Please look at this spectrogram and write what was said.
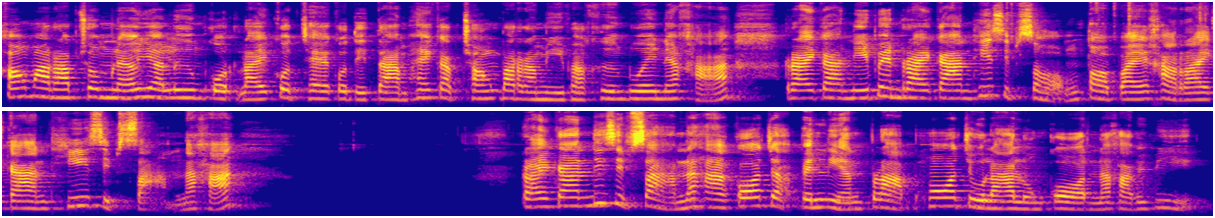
เข้ามารับชมแล้วอย่าลืมกดไลค์กดแชร์กดติดตามให้กับช่องบารมีพระเครื่องด้วยนะคะ รายการนี้เป็นรายการที่ 12 ต่อไปค่ะรายการที่ 13 นะคะรายการที่ 13 นะคะ ก็จะเป็นเหรียญปราบห่อจุฬาลงกรณ์นะคะพี่ๆ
